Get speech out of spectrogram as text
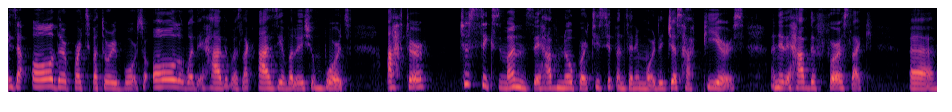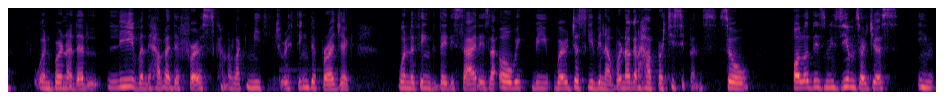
is that all their participatory boards, so all what they had was like as the evaluation boards, after just six months, they have no participants anymore. They just have peers. And then they have the first like uh, when Bernadette leave and they have like the first kind of like meeting to rethink the project. One of the things that they decide is like, oh, we, we we're just giving up. We're not gonna have participants. So all of these museums are just in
